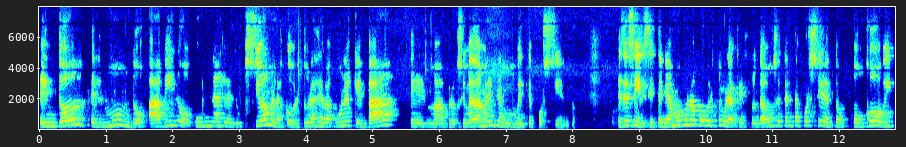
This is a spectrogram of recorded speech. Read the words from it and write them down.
en todo el mundo ha habido una reducción en las coberturas de vacuna que va aproximadamente en un 20%. Es decir, si teníamos una cobertura que rondaba un 70%, con COVID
